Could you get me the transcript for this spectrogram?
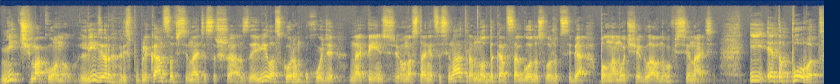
Митч МакКоннелл, лидер республиканцев в Сенате США, заявил о скором уходе на пенсию. Он останется сенатором, но до конца года сложит в себя полномочия главного в Сенате. И это повод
